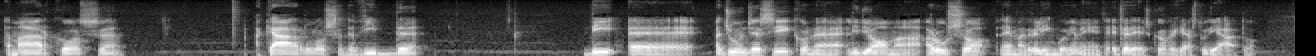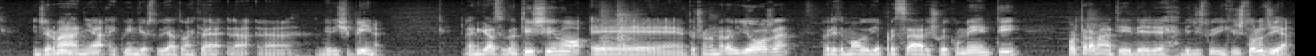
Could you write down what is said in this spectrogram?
a Marcos, a Carlos, a David, di eh, aggiungersi con eh, l'idioma russo, lei è madrelingua ovviamente, e tedesco perché ha studiato in Germania e quindi ha studiato anche la, la, la mia disciplina. La ringrazio tantissimo, è persona meravigliosa, avrete modo di apprezzare i suoi commenti, porterà avanti degli, degli studi di Cristologia.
